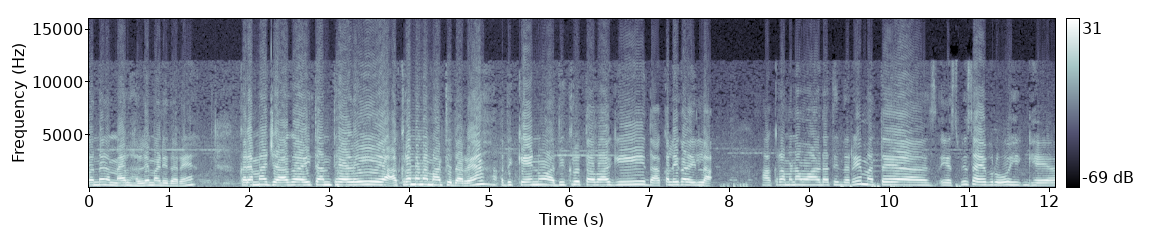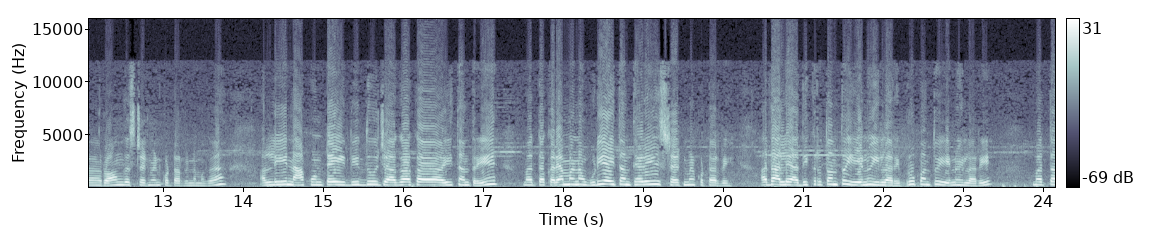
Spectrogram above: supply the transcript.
ಬಂದು ನಮ್ಮ ಮೇಲೆ ಹಲ್ಲೆ ಮಾಡಿದ್ದಾರೆ. ಕರೆಮ್ಮ ಜಾಗ ಐತೆ ಅಂತ ಹೇಳಿ ಆಕ್ರಮಣ ಮಾಡ್ತಿದ್ದಾರೆ. ಅದಕ್ಕೇನು ಅಧಿಕೃತವಾಗಿ ದಾಖಲೆಗಳಿಲ್ಲ. ಆಕ್ರಮಣ ಮಾಡತ್ತಿದ್ದಾರೆ. ಮತ್ತು ಎಸ್ ಪಿ ಸಾಹೇಬರು ಹಿಂಗೆ ರಾಂಗ್ ಸ್ಟೇಟ್ಮೆಂಟ್ ಕೊಟ್ಟಾರ್ರಿ ನಮಗೆ. ಅಲ್ಲಿ ನಾಲ್ಕು ಕುಂಟೆ ಇದ್ದಿದ್ದು ಜಾಗ ಕ ಐತಂತ್ರಿ. ಮತ್ತು ಕರೆಮಣ್ಣ ಗುಡಿ ಐತಂತ ಹೇಳಿ ಸ್ಟೇಟ್ಮೆಂಟ್ ಕೊಟ್ಟಾರ್ರಿ. ಅದು ಅಲ್ಲಿ ಅಧಿಕೃತ ಅಂತೂ ಏನೂ ಇಲ್ಲ ರೀ ಪ್ರೂಫ್ ಅಂತೂ ಏನೂ ಇಲ್ಲ ರೀ ಮತ್ತು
